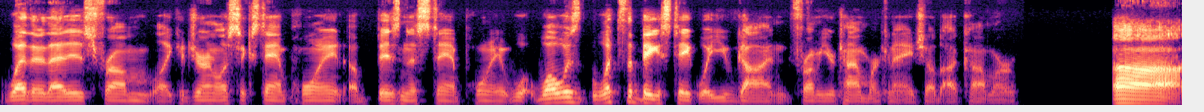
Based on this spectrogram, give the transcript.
Whether that is from like a journalistic standpoint, a business standpoint, what, what was what's the biggest takeaway you've gotten from your time working at NHL.com? Or uh,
